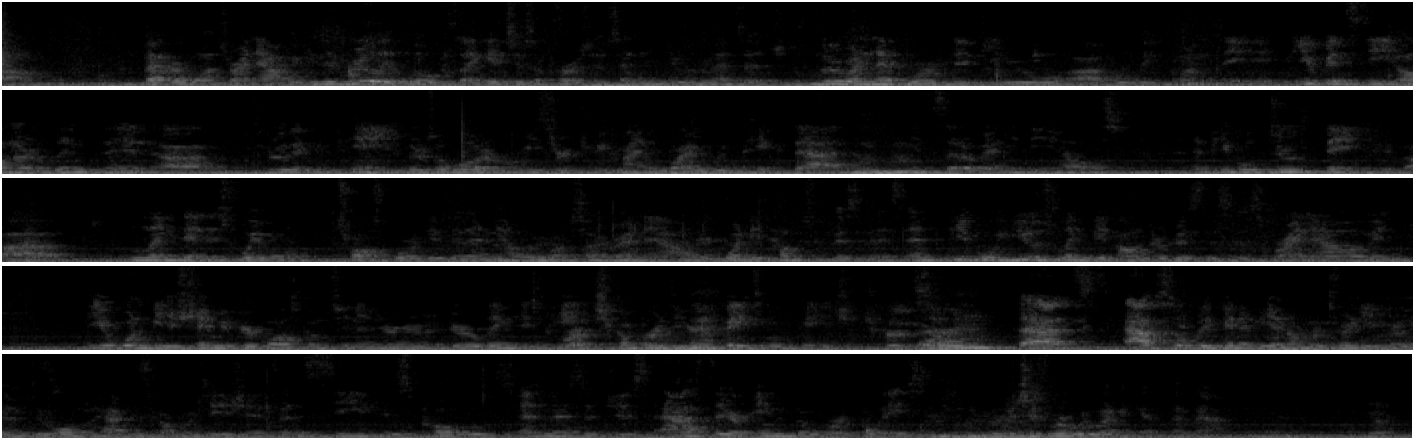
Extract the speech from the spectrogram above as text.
um, better ones right now because it really looks like it's just a person sending you a message through a network that you uh, believe in. You can see on our LinkedIn uh, through the campaign, there's a lot of research behind why we picked that Mhm. instead of anything else. And people do think uh, LinkedIn is way more trustworthy than any other website right now when it comes to business. And people use LinkedIn on their businesses right now. I mean, you wouldn't be ashamed if your boss comes in and your, your LinkedIn page Right. compared to your Facebook page. Sure. So that's absolutely gonna be an opportunity for them to also have these conversations and see these posts and messages as they're in the workplace, Mhm. which is where we wanna get them at. Yeah.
